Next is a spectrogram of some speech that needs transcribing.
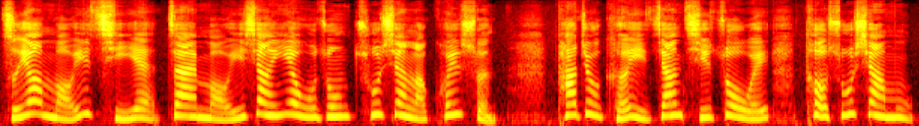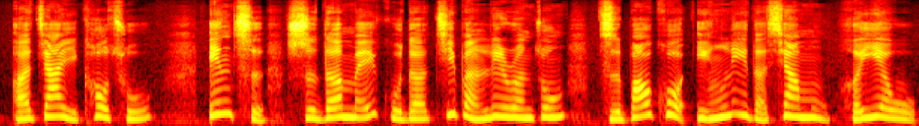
只要某一企业在某一项业务中出现了亏损，它就可以将其作为特殊项目而加以扣除，因此使得每股的基本利润中只包括盈利的项目和业务。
